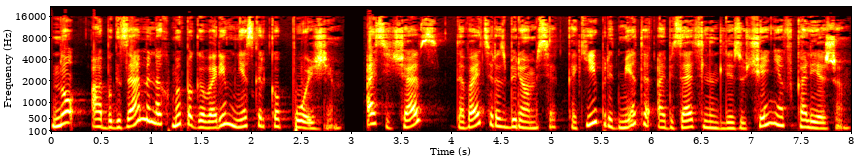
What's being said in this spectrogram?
Но об экзаменах мы поговорим несколько позже. А сейчас давайте разберемся, какие предметы обязательны для изучения в колледже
